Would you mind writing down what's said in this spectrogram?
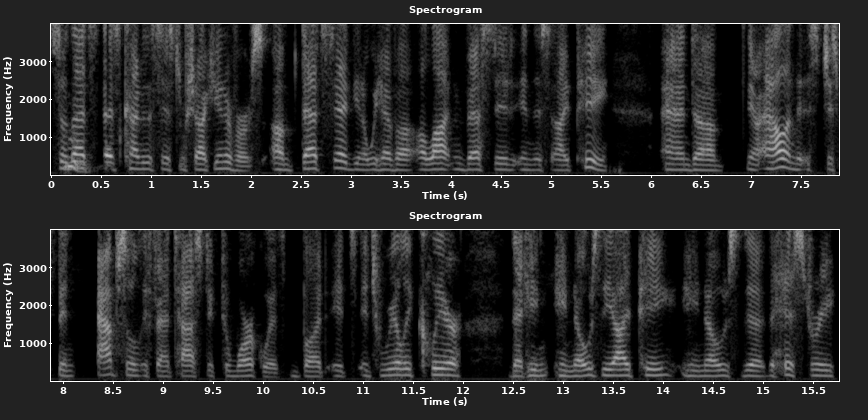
So hmm. that's that's kind of the System Shock universe. Um, that said, you know we have a, a, lot invested in this IP, and um, you know Allan has just been absolutely fantastic to work with. But it's it's really clear that he he knows the IP, he knows the the history,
